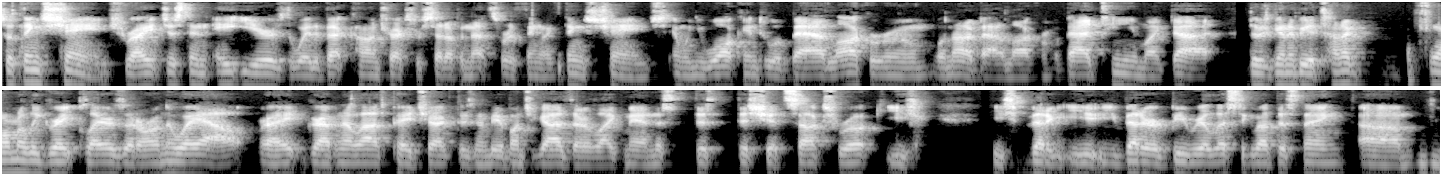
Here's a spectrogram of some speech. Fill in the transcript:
so things change, right? Just in eight years, the way the vet contracts were set up and that sort of thing, like things change. And when you walk into a bad locker room, well, not a bad locker room, a bad team like that, there's going to be a ton of formerly great players that are on their way out, right? Grabbing that last paycheck. There's going to be a bunch of guys that are like, man, this, this, this shit sucks, Rook. You, you better, you, you better be realistic about this thing. Um, mm-hmm.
